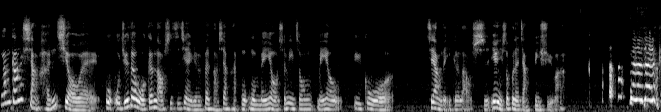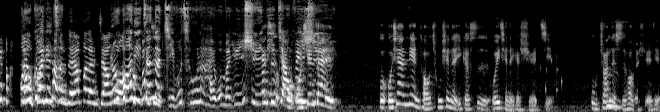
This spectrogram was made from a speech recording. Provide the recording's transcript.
刚刚想很久，哎，我我觉得我跟老师之间的缘分好像还我我没有生命中没有遇过这样的一个老师，因为你说不能讲 fish 嘛。对对对，我有规定他们怎样不能讲我。如果你真的挤不出来，我们允许你讲废话。我我现在念头出现的一个是我以前的一个学姐，五专的时候的学姐。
